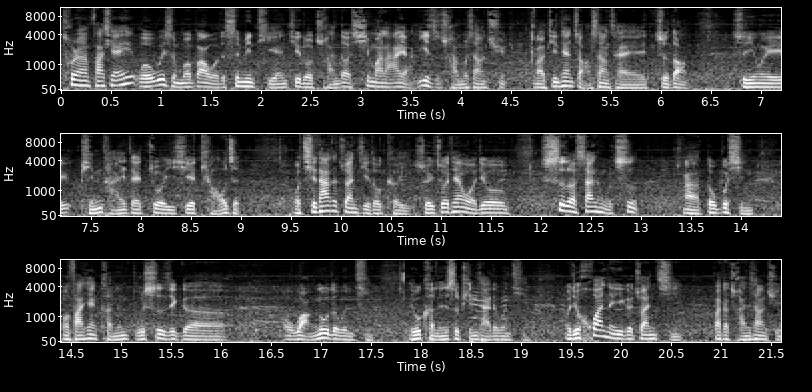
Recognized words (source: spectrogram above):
突然发现，哎，我为什么把我的生命体验记录传到喜马拉雅，一直传不上去？啊，今天早上才知道，是因为平台在做一些调整。我其他的专辑都可以，所以昨天我就试了三五次，啊都不行。我发现可能不是这个网络的问题，有可能是平台的问题。我就换了一个专辑，把它传上去。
